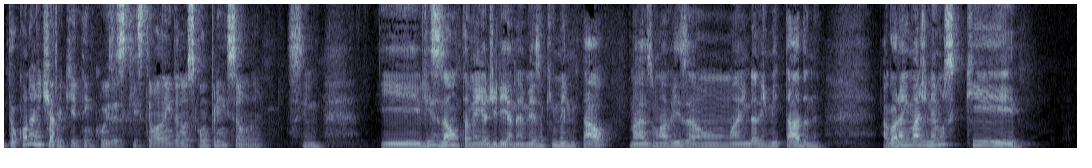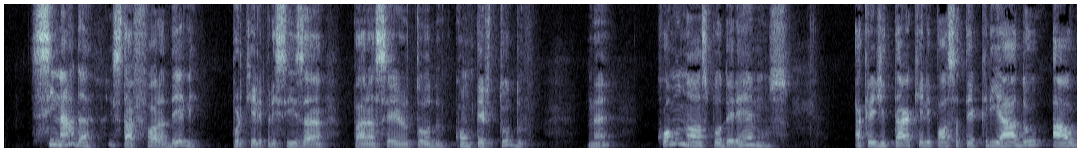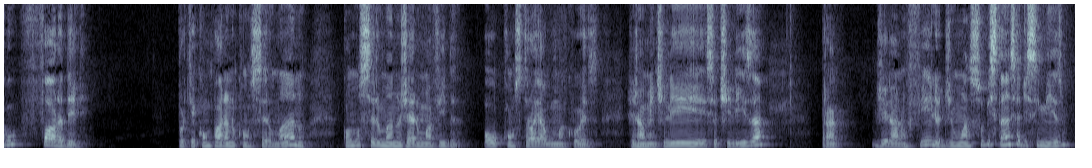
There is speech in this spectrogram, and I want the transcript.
Então quando a gente Porque tem coisas que estão além da nossa compreensão, né? sim e visão também eu diria, né? Mesmo que mental, mas uma visão ainda limitada, né? Agora imaginemos que se nada está fora dele, porque ele precisa para ser o todo conter tudo, né? Como nós poderemos acreditar que ele possa ter criado algo fora dele? Porque comparando com o ser humano, como o ser humano gera uma vida ou constrói alguma coisa? Geralmente ele se utiliza para gerar um filho de uma substância de si mesmo,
